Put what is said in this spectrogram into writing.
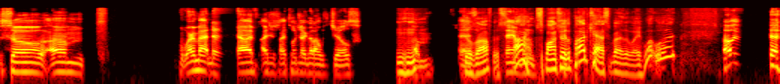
So um where I'm at now, I've, I just I told you I got on with Jill's. Mhm. Um Jill's office. Ah, sponsor of the podcast, by the way. What what? Oh, would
